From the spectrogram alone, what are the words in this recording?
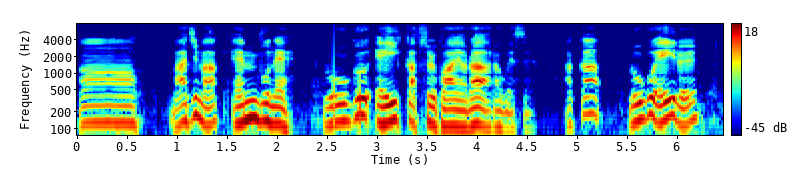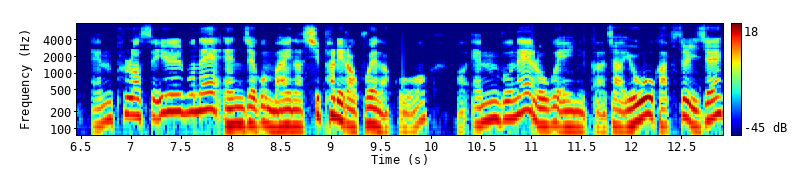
어, 마지막 n분의 로그 a 값을 구하여라 라고 했어요. 아까 로그 a를 n 플러스 1분의 n제곱 마이너스 18이라고 구해놨고 어, n분의 로그 a니까. 자 요 값을 이제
